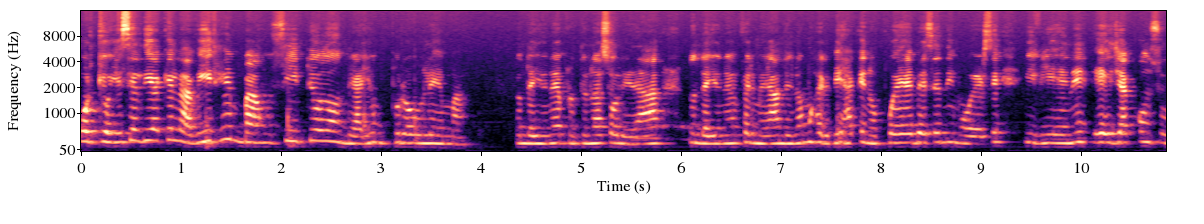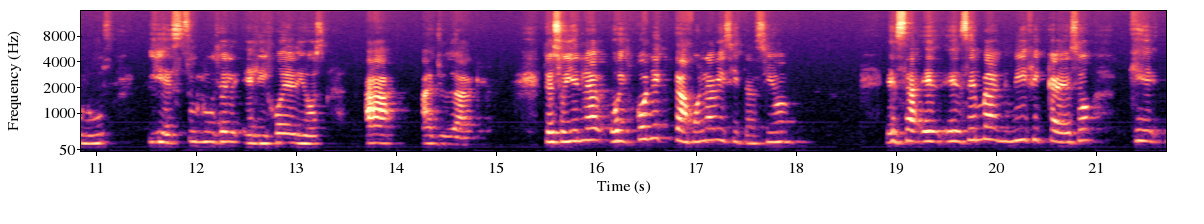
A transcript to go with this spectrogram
porque hoy es el día que la Virgen va a un sitio donde hay un problema, donde hay una, de pronto una soledad, donde hay una enfermedad, donde hay una mujer vieja que no puede a veces ni moverse y viene ella con su luz y es su luz el, el Hijo de Dios a ayudarle. Entonces, hoy, en la, hoy conectamos la visitación. Esa, e, ese magnífica, eso que,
